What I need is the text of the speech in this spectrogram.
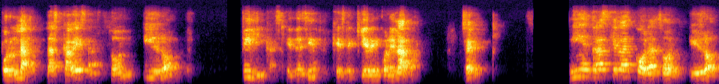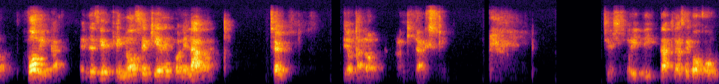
por un lado, las cabezas son hidrofílicas, es decir, que se quieren con el agua. ¿sí? mientras que las colas son hidrofóbicas, es decir, que no se quieren con el agua. ¿Sí? Dio calor, a quitar esto. Sí, la clase Goku.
